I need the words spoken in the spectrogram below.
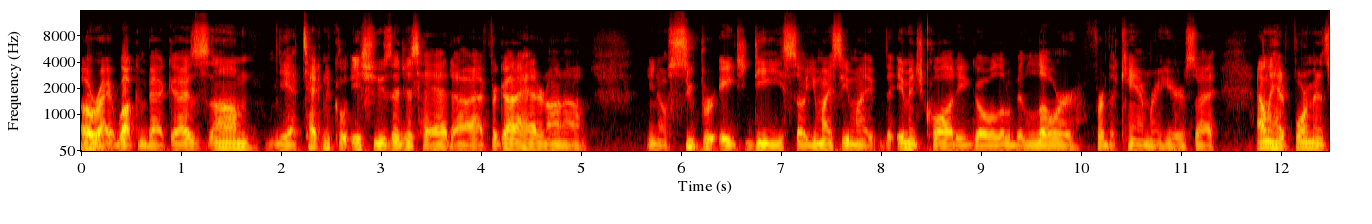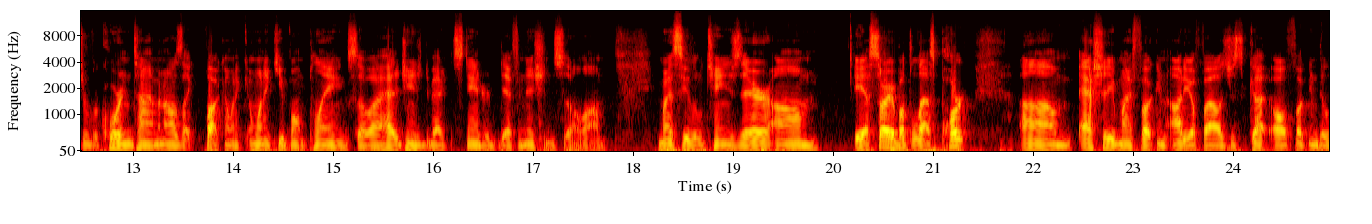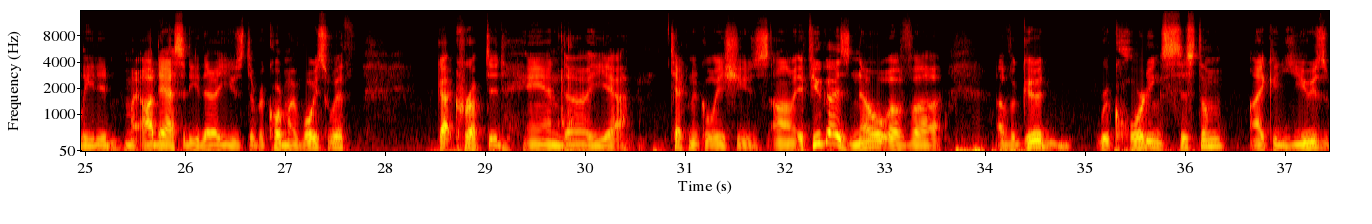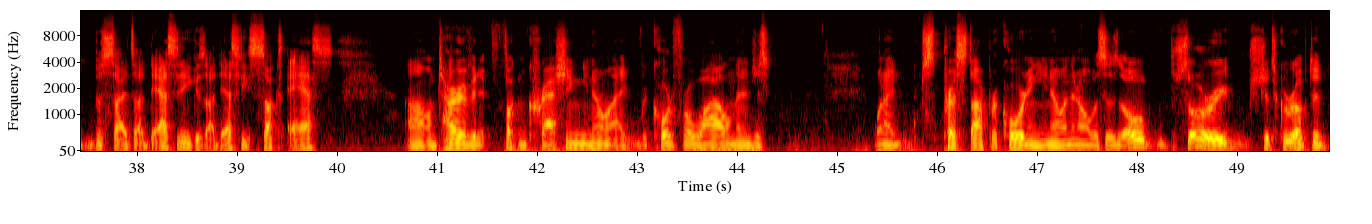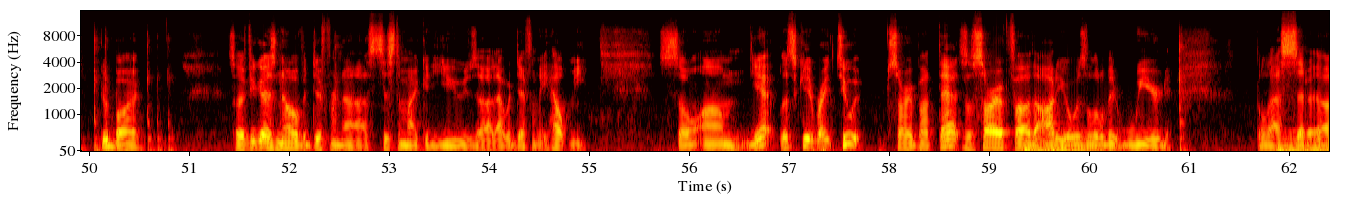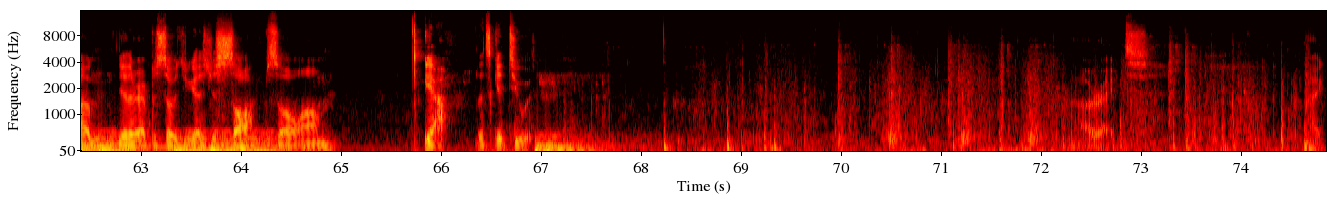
All right, welcome back, guys. Um, yeah, technical issues I just had. Uh, I forgot I had it on a, you know, super HD, so you might see my the image quality go a little bit lower for the camera here. So I, I only had four minutes of recording time, and I was like, fuck, I want to I want to keep on playing, so I had to change it back to standard definition. So um, you might see a little change there. Um, yeah, sorry about the last part. Um, actually, my fucking audio files just got all fucking deleted. My Audacity that I used to record my voice with got corrupted, and uh, yeah, technical issues. Um, if you guys know of uh, of a good recording system I could use besides Audacity, because Audacity sucks ass. Um, I'm tired of it fucking crashing. You know, I record for a while and then just when I press stop recording, you know, and then all of a sudden, oh, sorry, shit's corrupted. Goodbye. So if you guys know of a different uh, system I could use, uh, that would definitely help me. So um, yeah, let's get right to it sorry about that. So sorry if uh, the audio was a little bit weird. The last set of um, the other episodes you guys just saw. So um, yeah, let's get to it. All right. I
